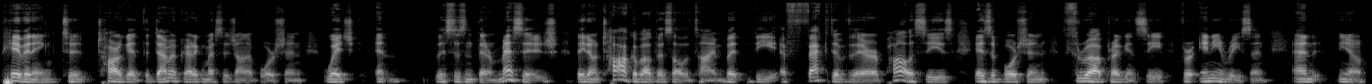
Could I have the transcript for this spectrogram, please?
pivoting to target the Democratic message on abortion, which and this isn't their message. They don't talk about this all the time, but the effect of their policies is abortion throughout pregnancy for any reason. And you know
